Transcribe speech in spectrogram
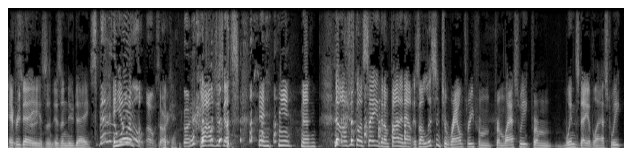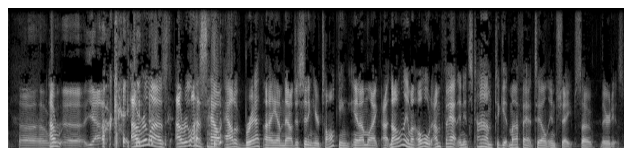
Every It's day true. is a, is a new day. Spin the And you know what wheel. I'm- oh, sorry. Okay. Go ahead. Well, I was just gonna. no, I was just gonna say that I'm finding out as I listened to round three from from last week, from Wednesday of last week. Uh, I- uh, yeah. Okay. I realized I realized how out of breath I am now just sitting here talking, and I'm like, not only am I old, I'm fat, and it's time to get my fat tail in shape. So there it is.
